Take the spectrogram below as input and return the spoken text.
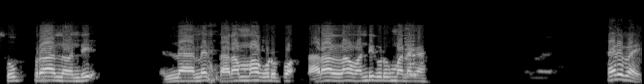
சூப்பரா இந்த வண்டி. எல்லாமே தரமா கொடுப்போம். தரம் எல்லாம் வண்டி கொடுக்க மாட்டேங்க. சரி பாய்.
